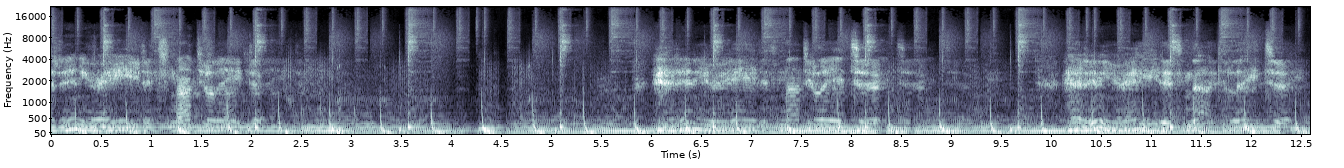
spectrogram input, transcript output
At any rate, it's not too late. At any rate, it's not too late. At any rate, it's not too late to...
